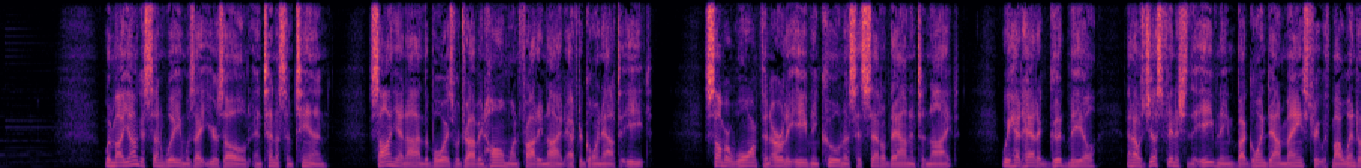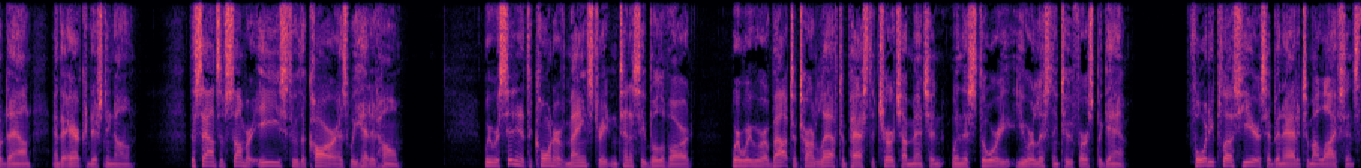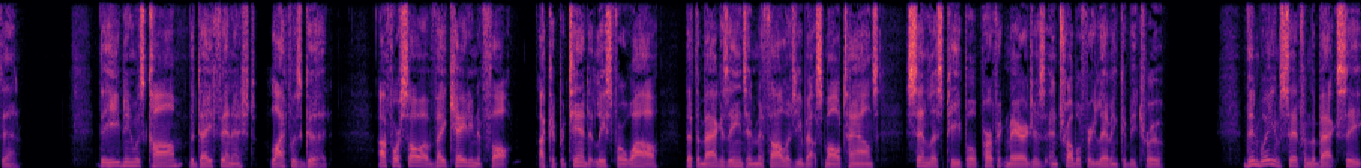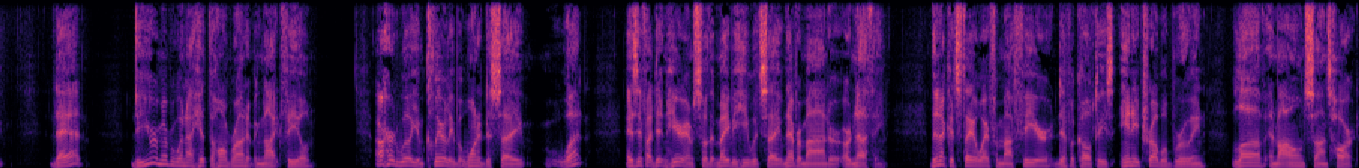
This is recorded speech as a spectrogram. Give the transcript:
When my youngest son William was eight years old and Tennyson 10, Sonia and I and the boys were driving home one Friday night after going out to eat. Summer warmth and early evening coolness had settled down into night. We had had a good meal, and I was just finishing the evening by going down Main Street with my window down and the air conditioning on. The sounds of summer eased through the car as we headed home. We were sitting at the corner of Main Street and Tennessee Boulevard, where we were about to turn left and pass the church I mentioned when this story you are listening to first began. Forty plus years have been added to my life since then. The evening was calm, the day finished, life was good. I foresaw a vacating of thought. I could pretend, at least for a while, that the magazines and mythology about small towns sinless people, perfect marriages, and trouble free living could be true. Then William said from the back seat, Dad, do you remember when I hit the home run at McKnight Field? I heard William clearly, but wanted to say, What? As if I didn't hear him, so that maybe he would say, Never mind, or, or nothing. Then I could stay away from my fear, difficulties, any trouble brewing, love, and my own son's heart.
